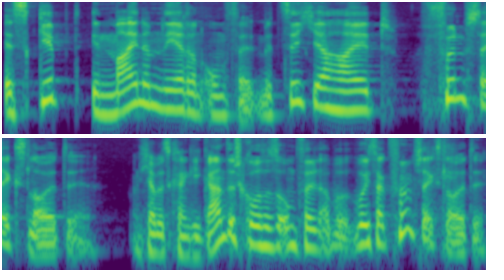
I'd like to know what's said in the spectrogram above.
es gibt in meinem näheren Umfeld mit Sicherheit fünf, sechs Leute, und ich habe jetzt kein gigantisch großes Umfeld, aber wo ich sage fünf, sechs Leute,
